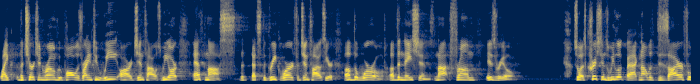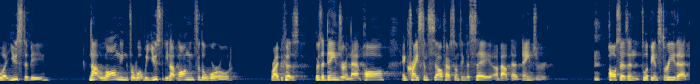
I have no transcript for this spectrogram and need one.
like the church in Rome, who Paul was writing to, we are Gentiles. We are ethnos. That's the Greek word for Gentiles here, of the world, of the nations, not from Israel. So as Christians, we look back not with desire for what used to be, not longing for what we used to be, not longing for the world, right? Because there's a danger in that. Paul and Christ himself have something to say about that danger. Paul says in Philippians 3 that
